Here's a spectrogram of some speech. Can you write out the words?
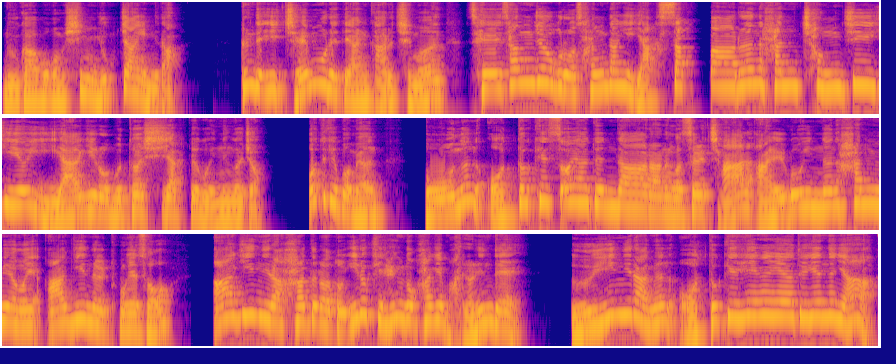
누가복음 16장입니다. 그런데 이 재물에 대한 가르침은 세상적으로 상당히 약삭빠른 한 청지기의 이야기로부터 시작되고 있는 거죠. 어떻게 보면 돈은 어떻게 써야 된다라는 것을 잘 알고 있는 한 명의 악인을 통해서 악인이라 하더라도 이렇게 행동하게 마련인데 의인이라면 어떻게 행해야 되겠느냐?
